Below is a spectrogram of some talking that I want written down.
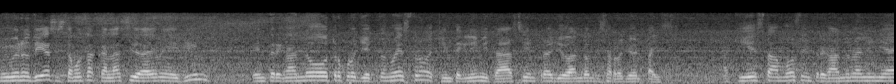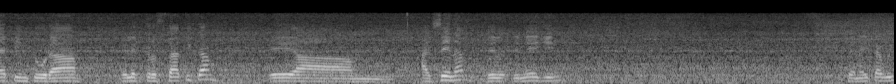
Muy buenos días, estamos acá en la ciudad de Medellín entregando otro proyecto nuestro, Quintec Limitada siempre ayudando al desarrollo del país. Aquí estamos entregando una línea de pintura electrostática eh, al SENA de, Medellín, SENA Itagüí.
